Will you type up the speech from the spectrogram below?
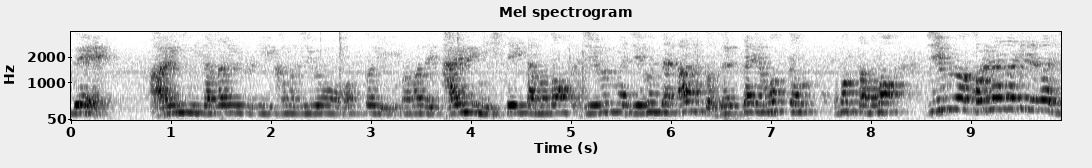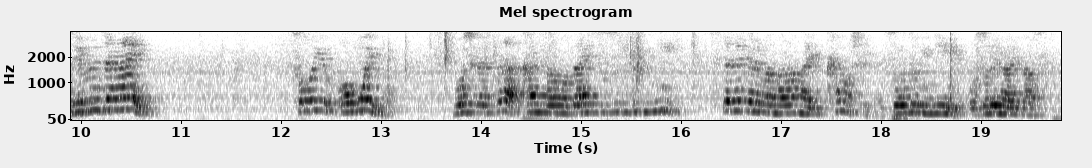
で愛に満たされる時この自分を本当に今まで頼りにしていたもの自分が自分であると絶対に思った思ったもの自分はこれがなければ自分じゃないそういう思いももしかしたら神様を第一とする時に捨てなければならないかもしれない。その時に恐れがあります。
